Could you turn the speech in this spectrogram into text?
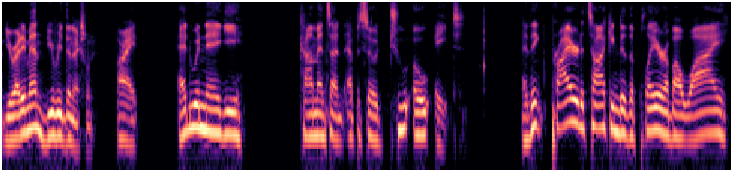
You ready, man? You read the next one. All right. Edwin Nagy comments on episode 208. I think prior to talking to the player about why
